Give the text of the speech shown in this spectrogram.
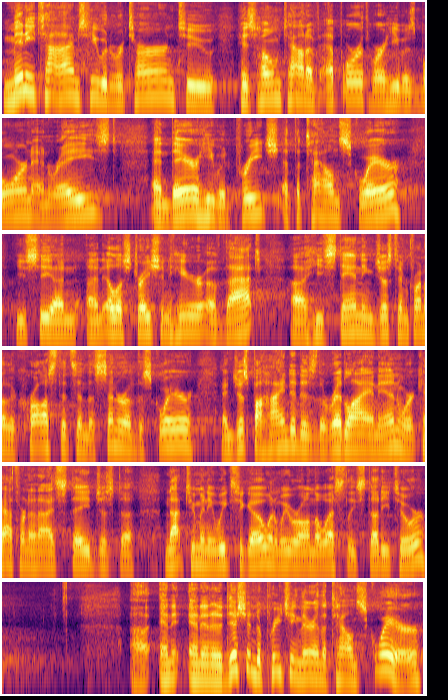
Many times he would return to his hometown of Epworth, where he was born and raised, and there he would preach at the town square. You see an, an illustration here of that. Uh, he's standing just in front of the cross that's in the center of the square, and just behind it is the Red Lion Inn, where Catherine and I stayed just uh, not too many weeks ago when we were on the Wesley study tour. Uh, and, and in addition to preaching there in the town square,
